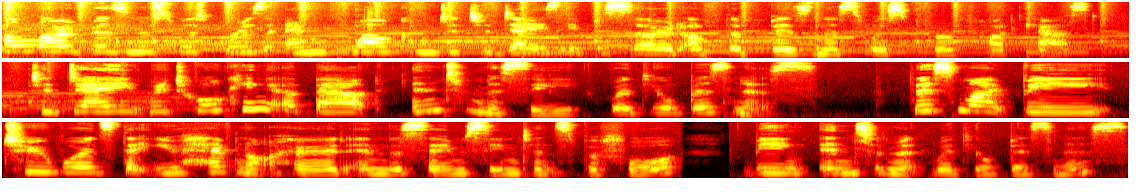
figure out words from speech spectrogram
Hello, business whisperers, and welcome to today's episode of the Business Whisperer podcast. Today, we're talking about intimacy with your business. This might be two words that you have not heard in the same sentence before being intimate with your business.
